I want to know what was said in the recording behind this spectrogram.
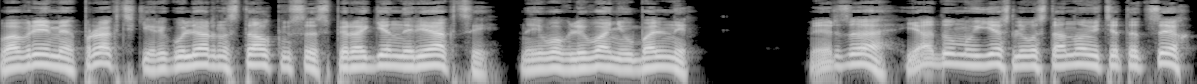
во время практики регулярно сталкивался с пирогенной реакцией на его вливание у больных. «Мерза, я думаю, если восстановить этот цех,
